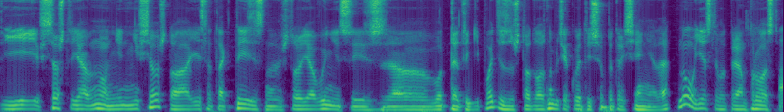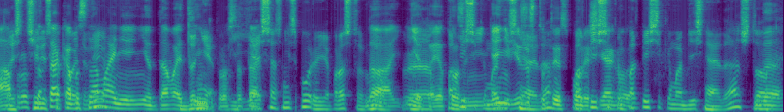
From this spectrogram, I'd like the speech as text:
и все, что я, ну, не, не все, что, а если так тезисно, что я вынес из э, вот этой гипотезы, что должно быть какое-то еще потрясение, да? Ну, если вот прям просто. А то есть, просто через так обоснования время... нет, давай да нет, просто я так. сейчас не спорю, я просто... Да, ну, нет, а я тоже не, я не вижу, что да? ты споришь. Подписчикам, я говорю... подписчикам объясняю, да, что да.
